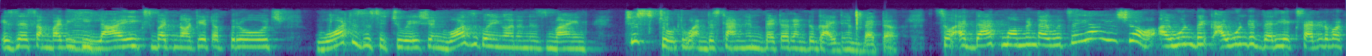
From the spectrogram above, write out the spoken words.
Is there somebody mm. he hmm. likes but not yet approached? What is the situation? What's going on in his mind? Just to, to understand him better and to guide him better. So at that moment, I would say, yeah, you sure. I wouldn't be, I wouldn't get very excited about,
